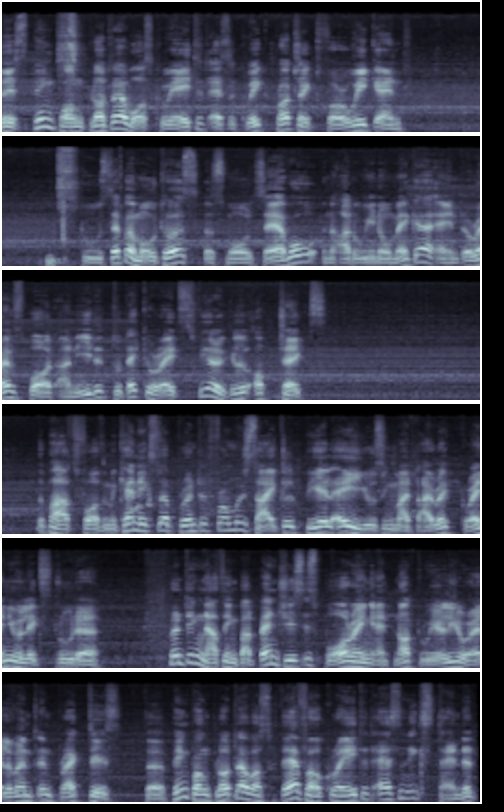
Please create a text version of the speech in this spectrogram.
This ping pong plotter was created as a quick project for a weekend. Two stepper motors, a small servo, an Arduino Mega and a RAMPS board are needed to decorate spherical objects. The parts for the mechanics were printed from recycled PLA using my direct granule extruder. Printing nothing but benches is boring and not really relevant in practice, the ping pong plotter was therefore created as an extended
